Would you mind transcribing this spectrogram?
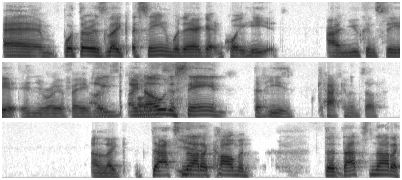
Um, but there is like a scene where they're getting quite heated, and you can see it in Uriah Faber's I, I know the saying. that he is cacking himself, and like that's not a common that that's not a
